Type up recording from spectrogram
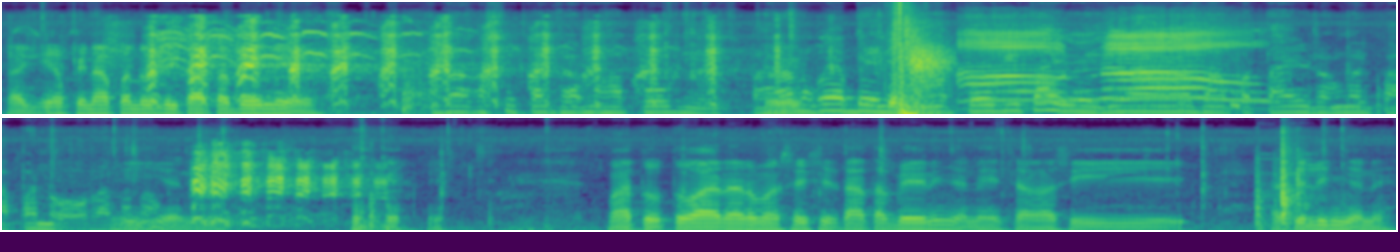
Lagi kang pinapanood ni Tata Bene eh. Diba kasi pagka mga pogi. Paano kaya Benny? Mga pogi tayo eh. Kaya dapat tayo lang nagpapanooran. Ano? Iyan. Matutuwa na naman sa si Tata Benny yan eh. Tsaka si Ate Lynn yan eh.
